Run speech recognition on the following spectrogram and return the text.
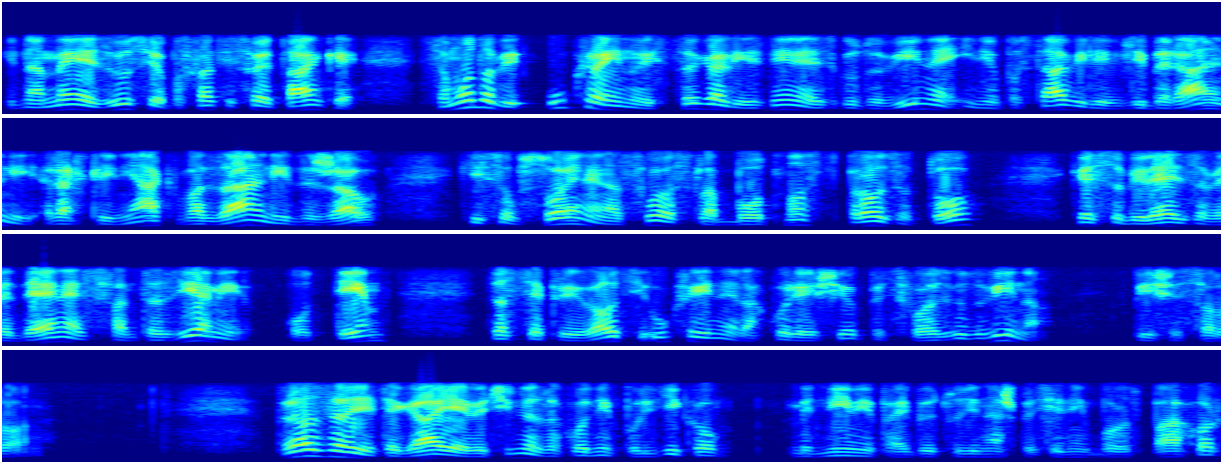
in na meje z Rusijo poslati svoje tanke, samo da bi Ukrajino iztrgali iz njene zgodovine in jo postavili v liberalni rastlinjak vazalnih držav, ki so obsojene na svojo slabotnost prav zato, ker so bile zavedene s fantazijami o tem, da se prebivalci Ukrajine lahko rešijo pred svojo zgodovino, piše Salon. Prav zaradi tega je večina zahodnih politikov, med njimi pa je bil tudi naš predsednik Boris Pahor,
